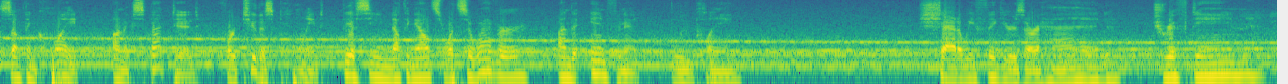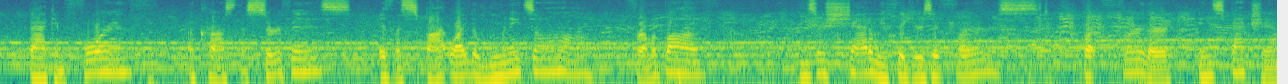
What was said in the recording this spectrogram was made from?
something quite unexpected, for to this point they have seen nothing else whatsoever on the infinite blue plane. Shadowy figures are ahead, drifting back and forth across the surface as the spotlight illuminates all from above. These are shadowy figures at first, but further inspection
